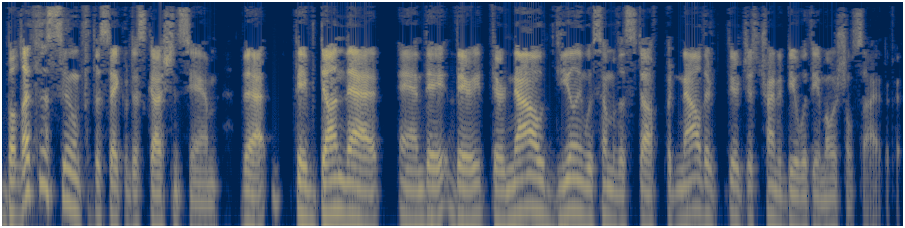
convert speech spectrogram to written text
But let's assume for the sake of discussion, Sam, that they've done that and they, they, they're now dealing with some of the stuff, but now they're, they're just trying to deal with the emotional side of it.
